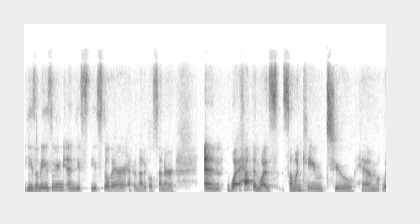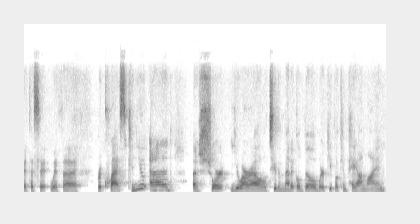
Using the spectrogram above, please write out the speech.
he's amazing and he's he's still there at the medical center and what happened was someone came to him with a with a request can you add a short URL to the medical bill where people can pay online?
